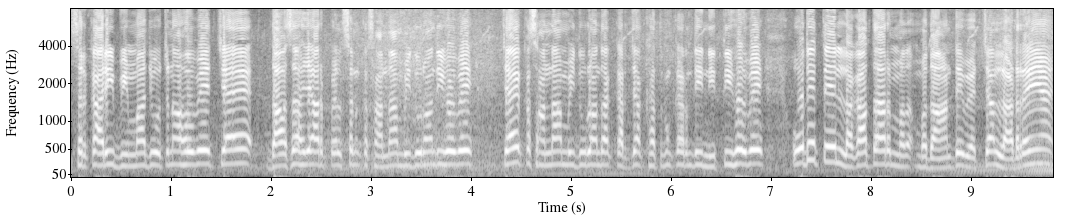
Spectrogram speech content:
ਸਰਕਾਰੀ ਬੀਮਾ ਯੋਜਨਾ ਹੋਵੇ, ਚਾਹੇ 10000 ਪਿਲਸਨ ਕਿਸਾਨਾਂ ਮਜ਼ਦੂਰਾਂ ਦੀ ਹੋਵੇ, ਚਾਹੇ ਕਿਸਾਨਾਂ ਮਜ਼ਦੂਰਾਂ ਦਾ ਕਰਜ਼ਾ ਖਤਮ ਕਰਨ ਦੀ ਨੀਤੀ ਹੋਵੇ, ਉਹਦੇ ਤੇ ਲਗਾਤਾਰ ਮ- ਮੈਦਾਨ ਦੇ ਵਿੱਚ ਆ, ਲੜ ਰਹੇ ਆ।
